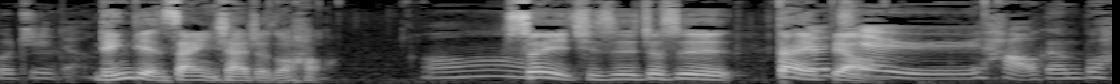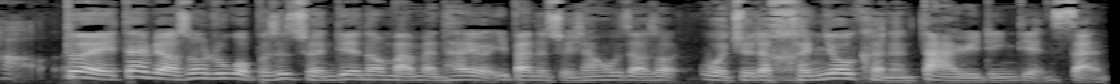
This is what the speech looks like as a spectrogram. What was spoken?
不记得。零点三以下叫做好。哦，所以其实就是代表介于好跟不好。对，代表说，如果不是纯电动版本，它有一般的水箱护罩，说我觉得很有可能大于零点三。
